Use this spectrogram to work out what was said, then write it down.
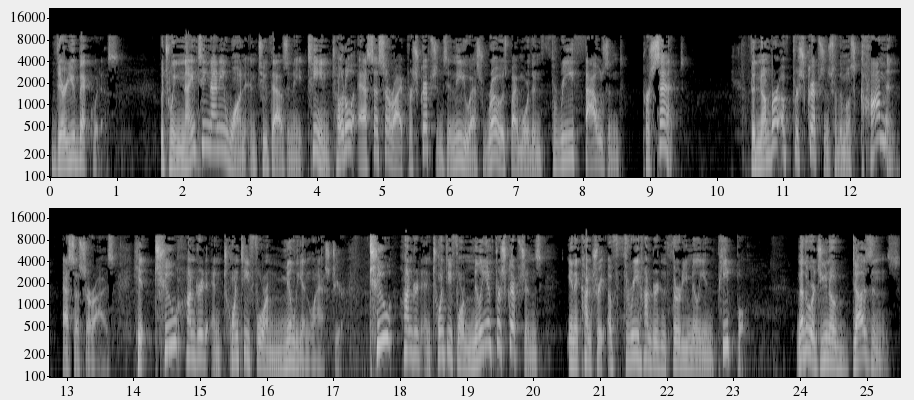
They're ubiquitous. Between 1991 and 2018, total SSRI prescriptions in the US rose by more than 3,000%. The number of prescriptions for the most common SSRIs hit 224 million last year. 224 million prescriptions in a country of 330 million people. In other words, you know dozens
